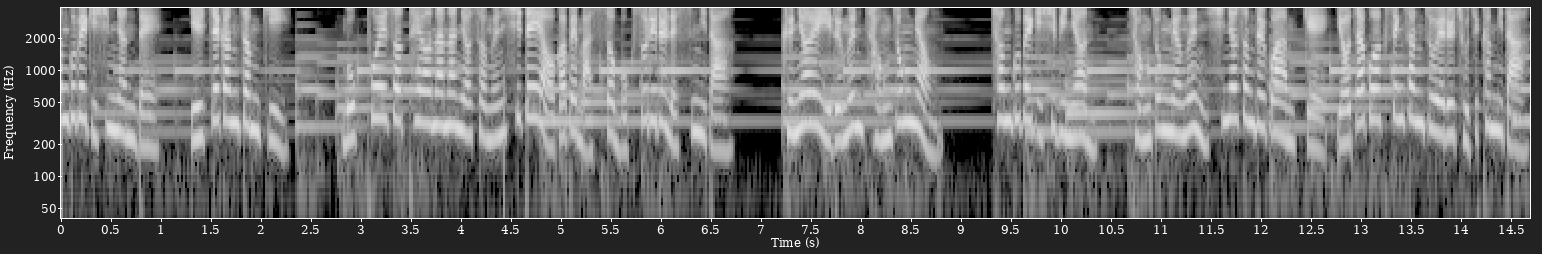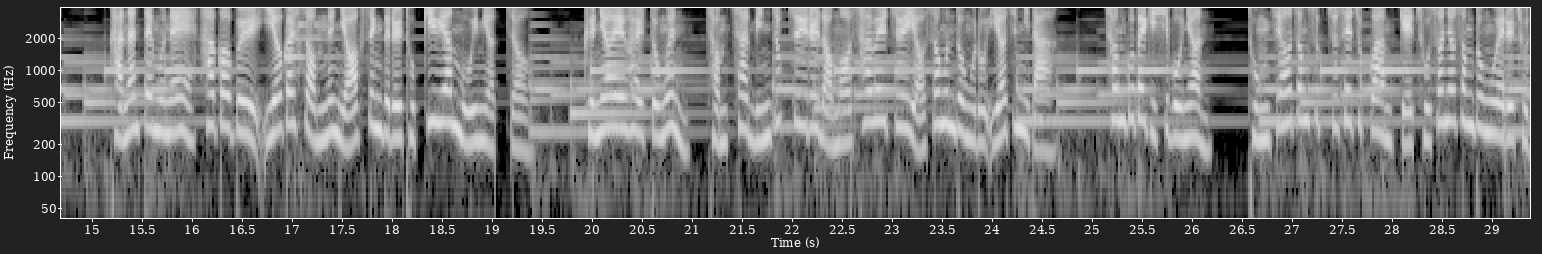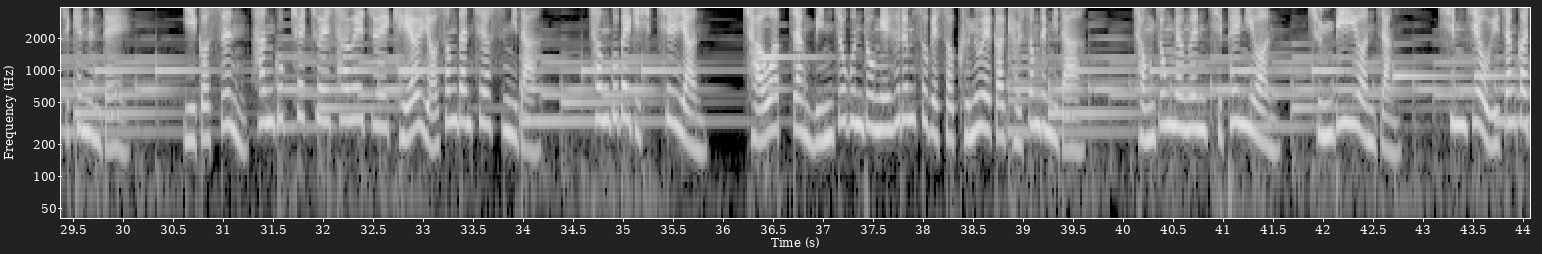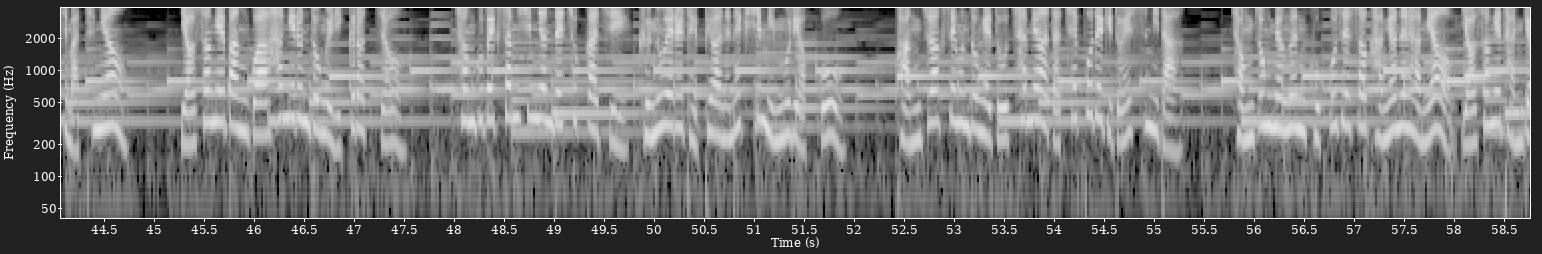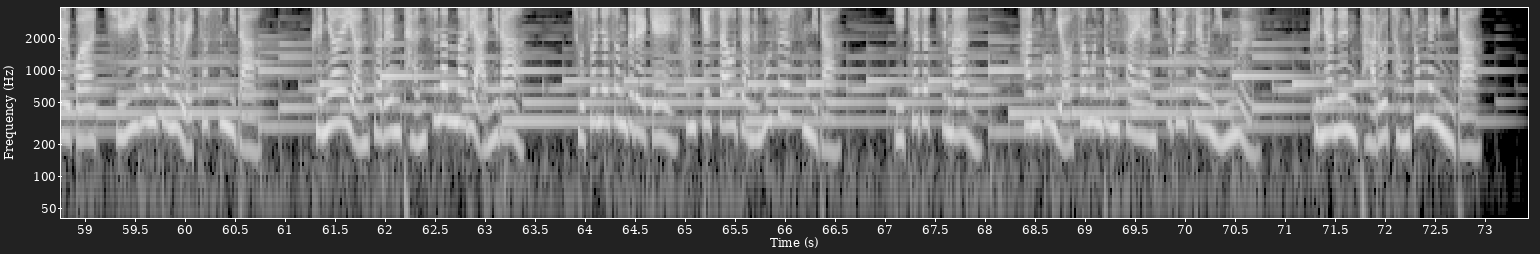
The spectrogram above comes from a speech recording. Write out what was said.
1920년대 일제강점기 목포에서 태어난 한 여성은 시대의 억압에 맞서 목소리를 냈습니다. 그녀의 이름은 정종명. 1922년 정종명은 신여성들과 함께 여자고 학생 상조회를 조직합니다. 가난 때문에 학업을 이어갈 수 없는 여학생들을 돕기 위한 모임이었죠. 그녀의 활동은 점차 민족주의를 넘어 사회주의 여성운동으로 이어집니다. 1925년 동지 허정숙 주 세죽과 함께 조선여성동호회를 조직했는데 이것은 한국 최초의 사회주의 계열 여성단체였습니다. 1927년 좌우합작 민족운동의 흐름 속에서 근우회가 결성됩니다. 정종명은 집행위원, 준비위원장, 심지어 의장까지 맡으며 여성해방과 항일운동을 이끌었죠. 1930년대 초까지 근우회를 대표하는 핵심 인물이었고 광주 학생운동에도 참여하다 체포되기도 했습니다. 정종명은 곳곳에서 강연을 하며 여성의 단결과 지위 향상을 외쳤습니다. 그녀의 연설은 단순한 말이 아니라 조선 여성들에게 함께 싸우자는 호소였습니다. 잊혀졌지만 한국 여성운동사의 한 축을 세운 인물. 그녀는 바로 정종명입니다.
